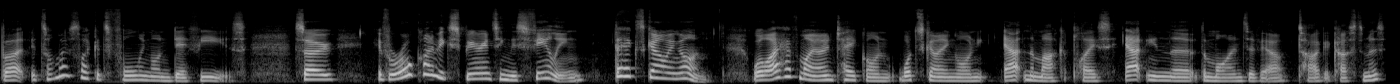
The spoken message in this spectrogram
but it's almost like it's falling on deaf ears. So, if we're all kind of experiencing this feeling, the heck's going on? Well, I have my own take on what's going on out in the marketplace, out in the, the minds of our target customers,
